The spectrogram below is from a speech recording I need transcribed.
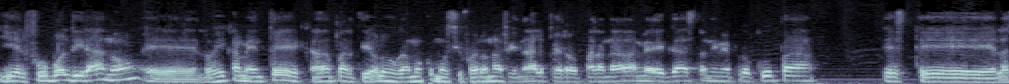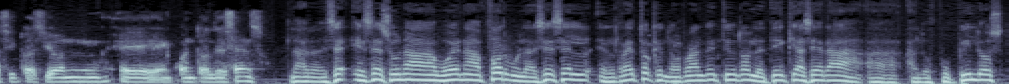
Y el fútbol dirá, ¿no? Eh, lógicamente, cada partido lo jugamos como si fuera una final, pero para nada me desgasta ni me preocupa este, la situación eh, en cuanto al descenso. Claro, esa es una buena fórmula, ese es el, el reto que normalmente uno le tiene que hacer a, a- los pupilos,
